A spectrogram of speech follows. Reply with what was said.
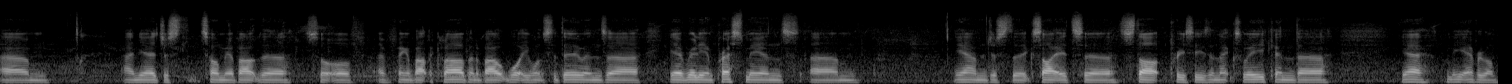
Um, and yeah, just told me about the sort of everything about the club and about what he wants to do, and uh, yeah, really impressed me. And um, yeah, I'm just excited to start pre-season next week and uh, yeah, meet everyone.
